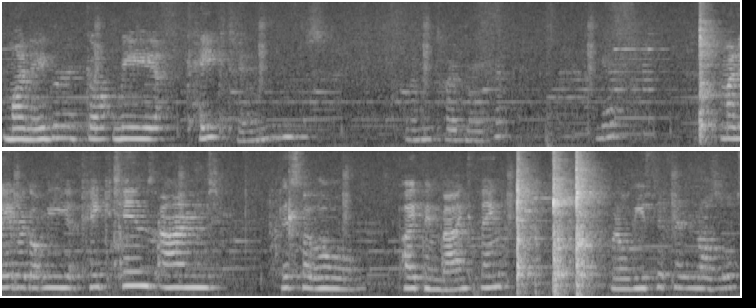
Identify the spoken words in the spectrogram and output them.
My neighbour got me cake tins. Let me to make it. Yeah. My neighbour got me cake tins and this little piping bag thing with all these different nozzles.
